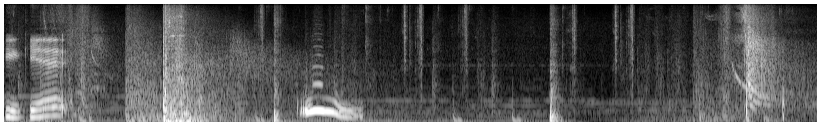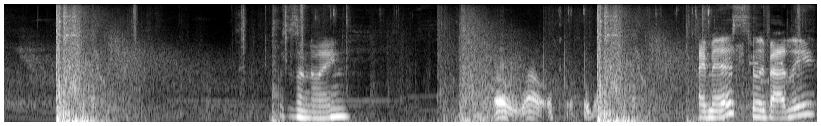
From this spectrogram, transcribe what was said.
Eek it. Ooh. This is annoying. Oh, wow. Okay, hold on. I missed really badly.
